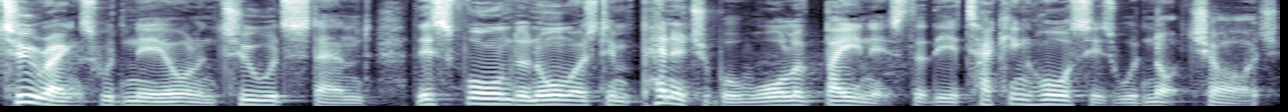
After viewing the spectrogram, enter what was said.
Two ranks would kneel and two would stand. This formed an almost impenetrable wall of bayonets that the attacking horses would not charge.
